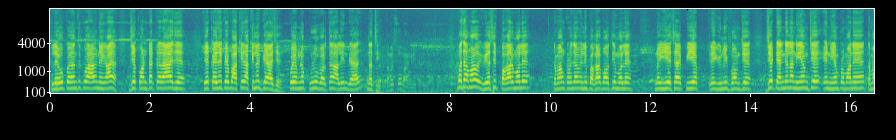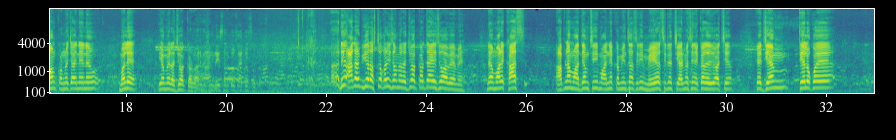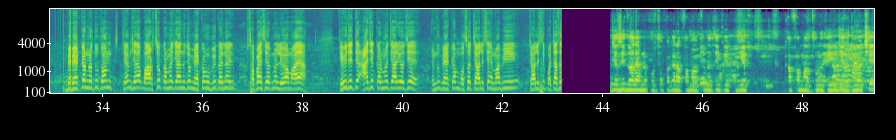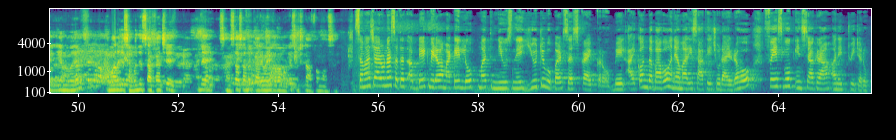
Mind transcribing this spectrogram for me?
એટલે એવું કોઈ અંતે કોઈ આવ્યું નહીં. આ જે કોન્ટ્રાક્ટર આવ્યા છે એ કંઈને કંઈ બાકી રાખીને જ ગયા છે. કોઈ એમને પૂરું વર્તન આલીને ગયા નથી. તમે શું માંગણી કરી રહ્યા છો? બસ અમારો વ્યવસ્થિત પગાર મળે. તમામ કર્મચારીઓ એની પગાર પાવતી મળે. ને ઈએસઆઈ પીએફ એને યુનિફોર્મ છે. જે ટેન્ડરના નિયમ છે એ નિયમ પ્રમાણે તમામ કર્મચારીને એને મળે. એ અમે રજૂઆત કરવા માંગ નહીં સંતોષાય તો શું અરે આગળ બીજો રસ્તો કરીશું અમે રજૂઆત કરતા આવીશું હવે અમે. ને અમારે ખાસ આપના માધ્યમથી માન્ય commissioner Shri mayor Shri chairman Shri એક જ રજૂઆત છે કે જેમ તે લોકોએ મહેકમ નહોતું તો આમ તેમ છતાં બારસો કર્મચારીનું જો મહેકમ ઊભી કરીને સફાઈ સેવકને લેવામાં આવ્યા તેવી રીતે આ જે કર્મચારીઓ છે એમનું મહેકમ બસો ચાલીસ છે એમાં બી ચાલીસથી પચાસ એજન્સી દ્વારા એમને પૂરતો પગાર આપવામાં આવતો નથી કે પીએફ આપવામાં આવતું નથી. એવી જે રજૂઆત છે, એ અન્વયે અમારા જે સંબંધિત શાખા છે, એને સંસ્થા સામે કાર્યવાહી કરવા માટે સૂચના આપવામાં આવશે. સમાચારોના સતત અપડેટ મેળવવા માટે લોકમત ન્યૂઝને યુટ્યુબ ઉપર સબસ્ક્રાઇબ કરો. બેલ આઇકોન દબાવો અને અમારી સાથે જોડાયેલ રહો. ફેસબુક ઇન્સ્ટાગ્રામ અને ટ્વિટર ઉપર.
